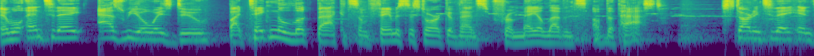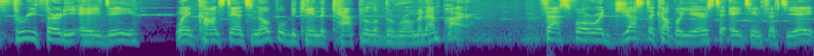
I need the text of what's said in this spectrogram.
And we'll end today, as we always do, by taking a look back at some famous historic events from May 11th of the past. Starting today in 330 AD, when Constantinople became the capital of the Roman Empire. Fast forward just a couple years to 1858,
